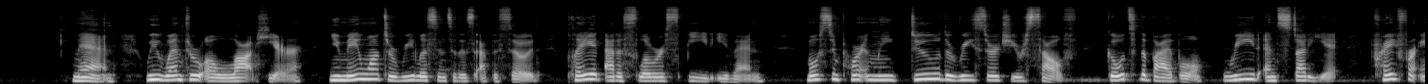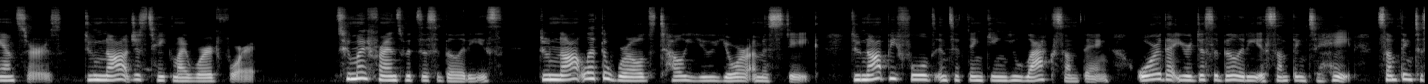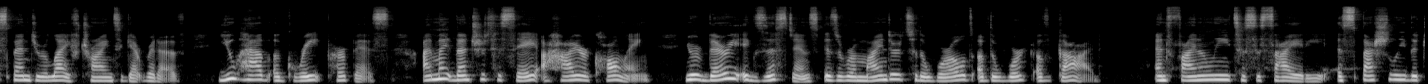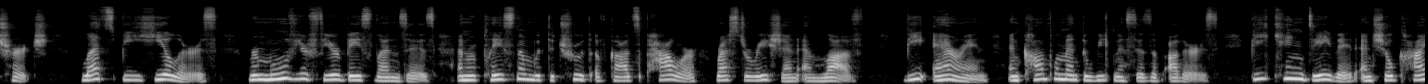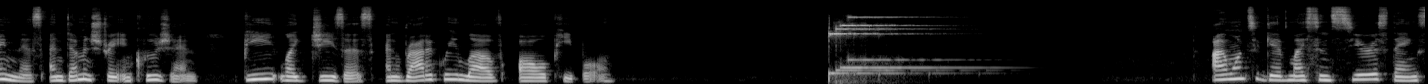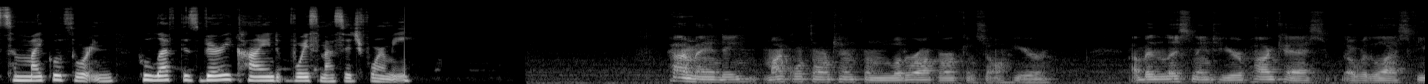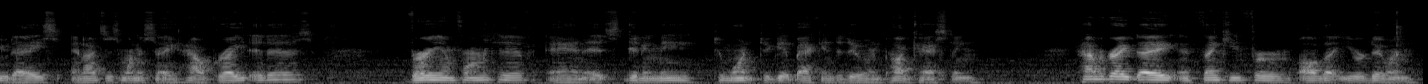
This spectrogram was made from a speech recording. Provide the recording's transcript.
Man, we went through a lot here. You may want to re listen to this episode, play it at a slower speed, even. Most importantly, do the research yourself. Go to the Bible, read and study it, pray for answers. Do not just take my word for it. To my friends with disabilities, do not let the world tell you you're a mistake. Do not be fooled into thinking you lack something or that your disability is something to hate, something to spend your life trying to get rid of. You have a great purpose. I might venture to say a higher calling. Your very existence is a reminder to the world of the work of God. And finally, to society, especially the church, let's be healers. Remove your fear based lenses and replace them with the truth of God's power, restoration, and love. Be Aaron and complement the weaknesses of others. Be King David and show kindness and demonstrate inclusion. Be like Jesus and radically love all people. I want to give my sincerest thanks to Michael Thornton, who left this very kind voice message for me. Hi, Mandy. Michael Thornton from Little Rock, Arkansas here. I've been listening to your podcast over the last few days, and I just want to say how great it is. Very informative, and it's getting me to want to get back into doing podcasting. Have a great day, and thank you for all that you're doing.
